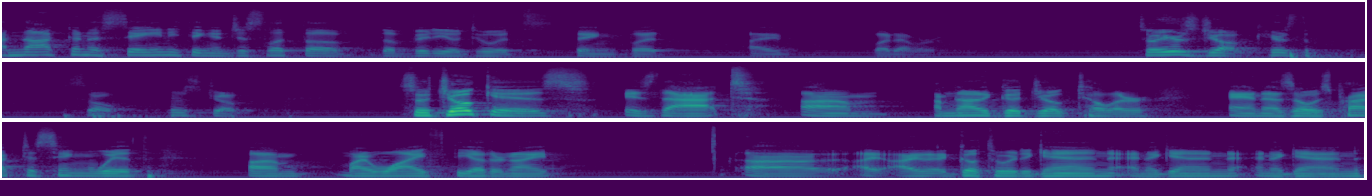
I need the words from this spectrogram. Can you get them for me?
I'm not going to say anything and just let the, the video do its thing, but I, whatever. So here's joke. Here's the, so here's joke. So joke is, is that um, I'm not a good joke teller. And as I was practicing with um, my wife the other night. Uh, I, I, go through it again and again and again,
